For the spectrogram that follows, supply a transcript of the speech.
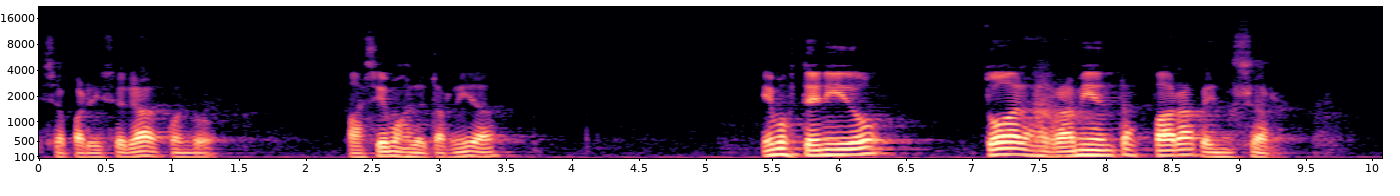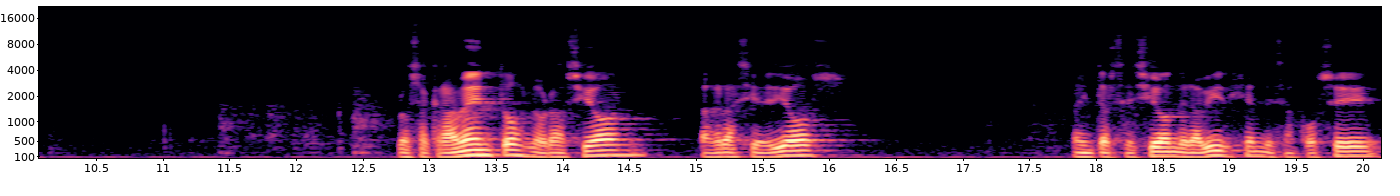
desaparecerá cuando pasemos a la eternidad, hemos tenido todas las herramientas para vencer. Los sacramentos, la oración, la gracia de Dios, la intercesión de la Virgen, de San José,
